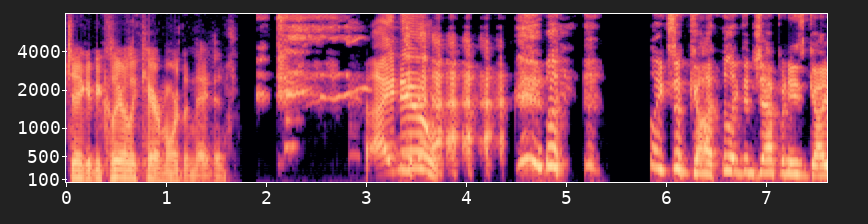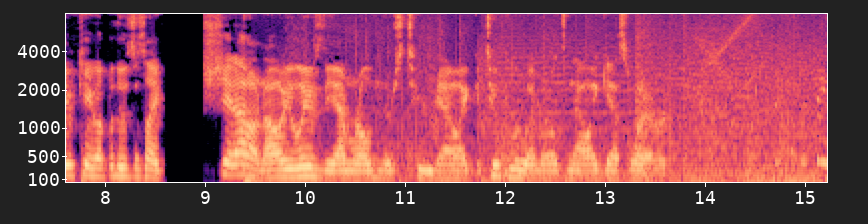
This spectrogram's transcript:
Jacob, you clearly care more than they did. I do. like some guy, like the Japanese guy who came up with it was just like, shit, I don't know. He leaves the emerald, and there's two now. I two blue emeralds now. I guess whatever. They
